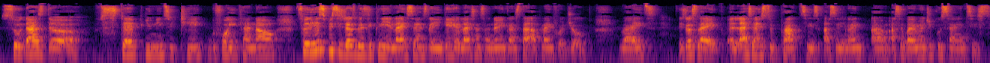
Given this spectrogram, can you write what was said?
so that's the step you need to take before you can now so the HCPC is just basically a license then you get your license and then you can start applying for a job right it's just like a license to practice as a um, as a biomedical scientist.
